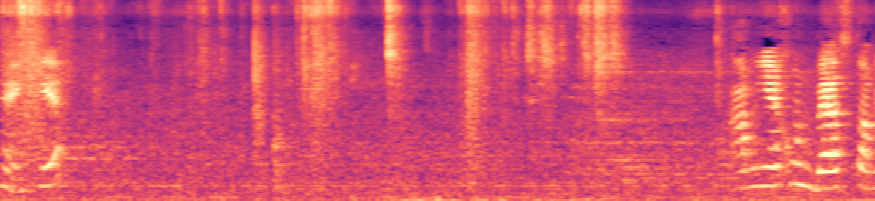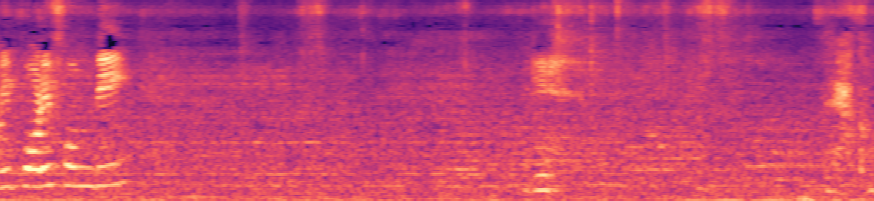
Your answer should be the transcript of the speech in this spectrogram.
হ্যাঁ কে আমি এখন ব্যস্ত, আমি পরে ফোন দিই। দি- রাখো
